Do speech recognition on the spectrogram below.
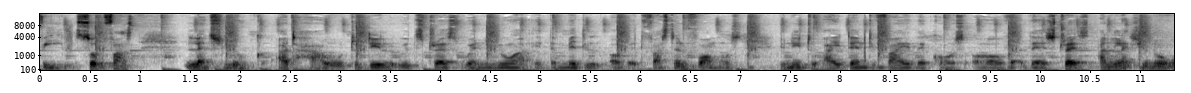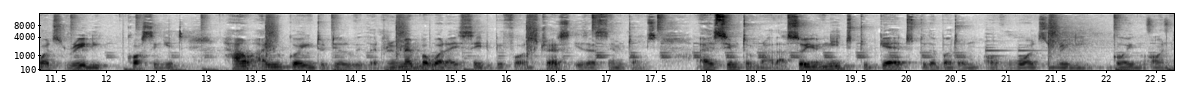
feel. So, first, let's look at how to deal with stress when you are in the middle of it. First and foremost, you need to identify the cause of the stress. Unless you know what's really causing it, how are you going to deal with it? Remember what I said before stress is a symptoms a symptom rather. So you need to get to the bottom of what's really going on.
